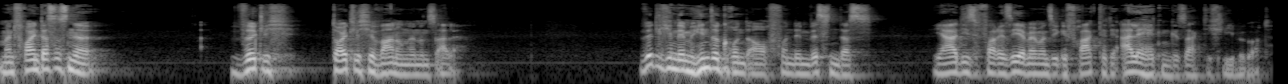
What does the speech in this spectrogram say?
Mein Freund, das ist eine wirklich deutliche Warnung an uns alle. Wirklich in dem Hintergrund auch von dem Wissen, dass ja, diese Pharisäer, wenn man sie gefragt hätte, alle hätten gesagt, ich liebe Gott.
